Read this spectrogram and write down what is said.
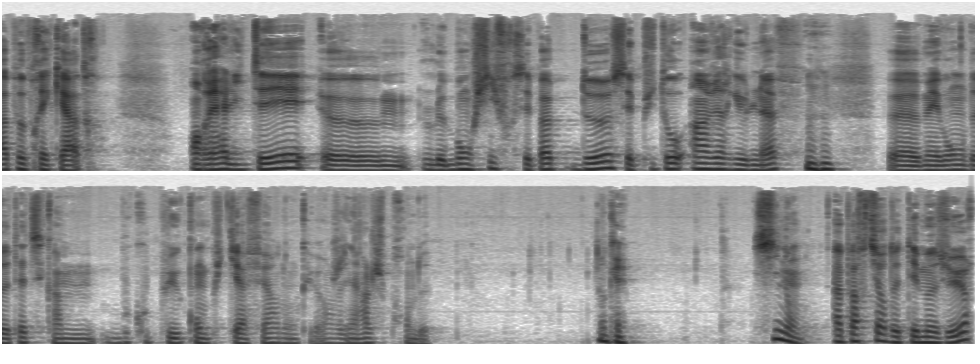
à peu près 4. En réalité, euh, le bon chiffre, c'est pas 2, c'est plutôt 1,9. Mhm. Euh, mais bon, de tête, c'est quand même beaucoup plus compliqué à faire, donc euh, en général, je prends 2. Ok. Sinon, à partir de tes mesures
